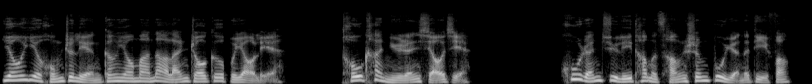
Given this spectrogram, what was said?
妖夜红着脸刚要骂纳兰朝歌不要脸，偷看女人小姐，忽然距离他们藏身不远的地方，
